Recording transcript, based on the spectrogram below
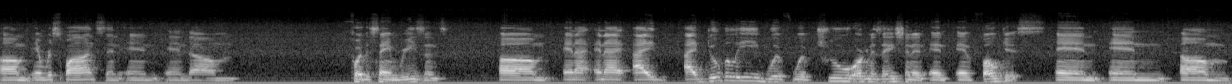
um, in response and and and um, for the same reasons. Um, and I and I, I I do believe with with true organization and, and, and focus and and um,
